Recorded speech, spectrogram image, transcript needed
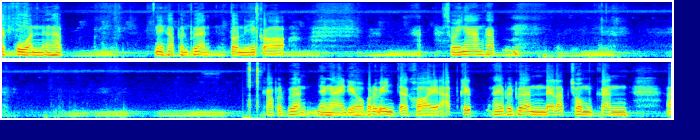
จะกวนนะครับ นี่ครับเพื่อนๆต้นนี้ก็สวยงามครับ ครับเพื่อนๆยังไงเดี๋ยวพรมินจะคอยอัพคลิปให้เพื่อนๆได้รับชมกันอ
